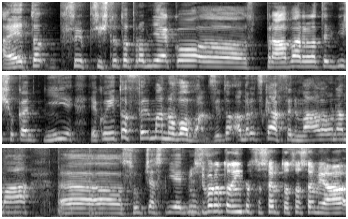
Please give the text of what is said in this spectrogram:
a je to, při, přišlo to pro mě jako uh, zpráva relativně šokantní. Jako je to firma Novavax, je to americká firma, ale ona má uh, současně jednu... Myslím, to není to, co jsem, to, co jsem já,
